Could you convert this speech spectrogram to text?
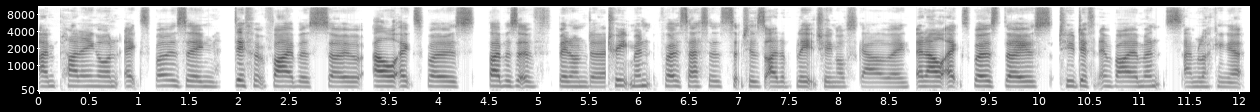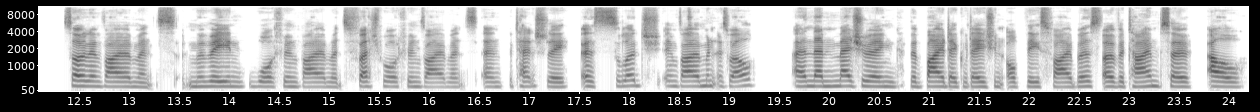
I'm planning on exposing different fibers. So I'll expose fibers that have been under treatment processes, such as either bleaching or scouring, and I'll expose those to different environments. I'm looking at soil environments, marine water environments, freshwater environments, and potentially a sludge environment as well. And then measuring the biodegradation of these fibers over time. So I'll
